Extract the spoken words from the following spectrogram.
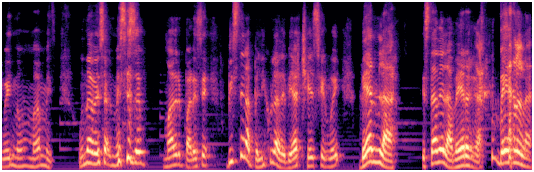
güey? No mames. Una vez al mes esa madre parece. ¿Viste la película de VHS, güey? Véanla. Está de la verga. Véanla.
